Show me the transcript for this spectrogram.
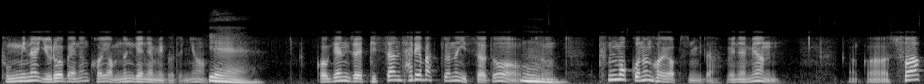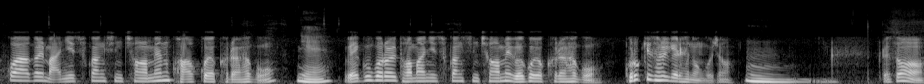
북미나 유럽에는 거의 없는 개념이거든요. 예. 거기엔 이제 비싼 사립학교는 있어도 음. 음, 특목고는 거의 없습니다. 왜냐하면 어, 수학과학을 많이 수강 신청하면 과학고 역할을 하고 예. 외국어를 더 많이 수강 신청하면 외고 역할을 하고 그렇게 설계를 해놓은 거죠. 음. 그래서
